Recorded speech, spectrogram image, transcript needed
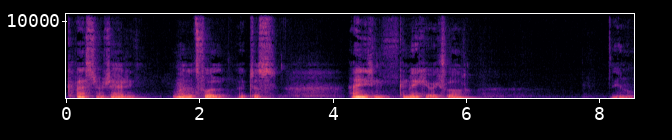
capacitor charging. When it's full, it just anything can make you explode. You know,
